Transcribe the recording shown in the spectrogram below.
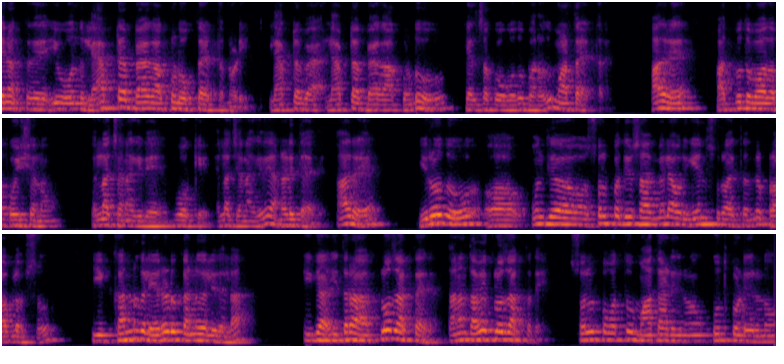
ಏನಾಗ್ತದೆ? ಈ ಒಂದು ಲ್ಯಾಪ್ಟಾಪ್ ಬ್ಯಾಗ್ ಹಾಕೊಂಡು ಹೋಗ್ತಾ ಇರ್ತಾರೆ ನೋಡಿ. ಲ್ಯಾಪ್ಟಾಪ್ ಲ್ಯಾಪ್ಟಾಪ್ ಬ್ಯಾಗ್ ಹಾಕೊಂಡು ಕೆಲ್ಸಕ್ಕೆ ಹೋಗೋದು, ಬರೋದು ಮಾಡ್ತಾ ಇರ್ತಾರೆ. ಆದ್ರೆ ಅದ್ಭುತವಾದ ಪೊಸಿಷನ್ ಎಲ್ಲ ಚೆನ್ನಾಗಿದೆ ಓಕೆ ಎಲ್ಲ ಚೆನ್ನಾಗಿದೆ, ನಡೀತಾ ಇದೆ. ಆದ್ರೆ ಇರೋದು ಒಂದು, ಸ್ವಲ್ಪ ದಿವಸ ಆದ್ಮೇಲೆ ಅವ್ರಿಗೆ ಏನು ಶುರು ಆಯ್ತು ಅಂದ್ರೆ ಪ್ರಾಬ್ಲಮ್ಸ್ ಈ ಕಣ್ಣುಗಳು, ಎರಡು ಕಣ್ಣುಗಳಿದೆಲ್ಲ, ಈಗ ಈ ತರ ಕ್ಲೋಸ್ ಆಗ್ತಾ ಇದೆ. ತನ್ನಂತ ಅವೇ ಕ್ಲೋಸ್ ಆಗ್ತದೆ. ಸ್ವಲ್ಪ ಹೊತ್ತು ಮಾತಾಡಿದ್ರು ಕೂತ್ಕೊಂಡಿದ್ರು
